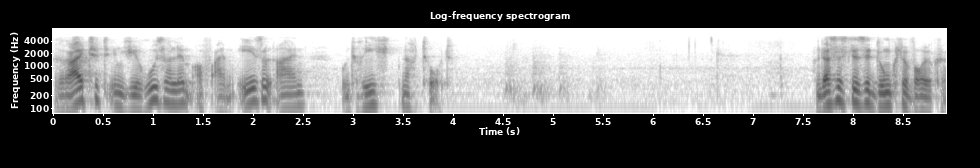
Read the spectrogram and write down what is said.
reitet in Jerusalem auf einem Esel ein und riecht nach Tod. Und das ist diese dunkle Wolke.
